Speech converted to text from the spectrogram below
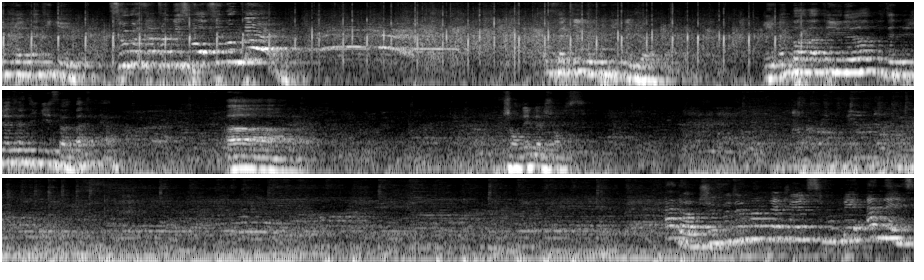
Être fatigué. Sous vos applaudissements, s'il vous plaît On fatigue le public déjà. Et même pas 21h, vous êtes déjà fatigué, ça va pas faire. Ah. J'en ai de la chance. Alors, je vous demande d'accueillir, s'il vous plaît, Anaïs,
